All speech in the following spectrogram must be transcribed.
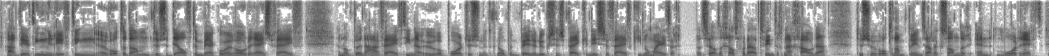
A13 richting Rotterdam tussen Delft en Berkel en Roderijs 5... en op de A15 naar Europoort tussen het knooppunt Benelux en Spijkenisse 5 kilometer. Datzelfde geldt voor de A20 naar Gouda tussen Rotterdam Prins Alexander en Moordrecht.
